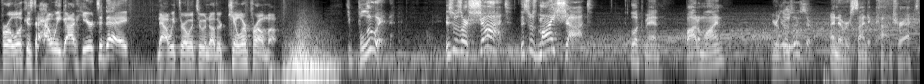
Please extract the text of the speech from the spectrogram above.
For a look as to how we got here today, now we throw it to another killer promo. You blew it. This was our shot. This was my shot. Look, man, bottom line, you're a, you're loser. a loser. I never signed a contract.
